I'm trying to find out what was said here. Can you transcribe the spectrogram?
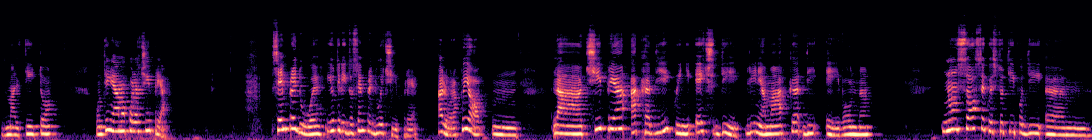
smaltito. Continuiamo con la cipria. Sempre due, io utilizzo sempre due ciprie. Allora, qui ho mh, mm, la Cipria HD, quindi HD, linea Mark di Avon. Non so se questo tipo di um,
